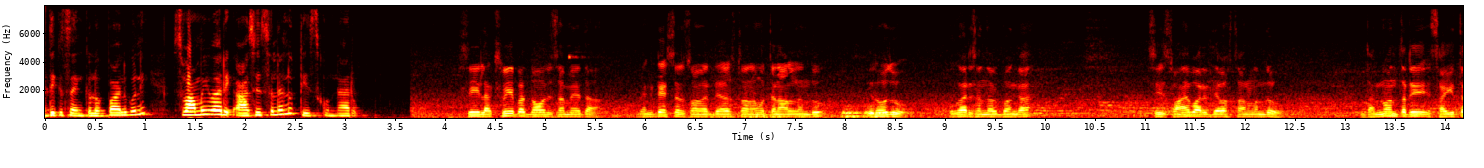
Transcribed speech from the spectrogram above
అధిక సంఖ్యలో పాల్గొని స్వామివారి ఆశీస్సులను తీసుకున్నారు. శ్రీ లక్ష్మీ పద్మావతి సమేత వెంకటేశ్వర స్వామి దేవస్థానము తెనాలనందు ఈరోజు ఉగాది సందర్భంగా శ్రీ స్వామివారి దేవస్థానం నందు ధన్వంతరి సహిత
